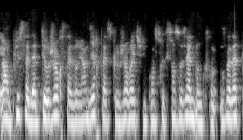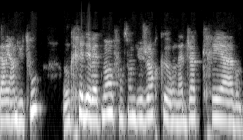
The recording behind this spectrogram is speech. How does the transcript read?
Et en plus, s'adapter au genre, ça veut rien dire parce que le genre est une construction sociale, donc on, on s'adapte à rien du tout on crée des vêtements en fonction du genre qu'on a déjà créé avant.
